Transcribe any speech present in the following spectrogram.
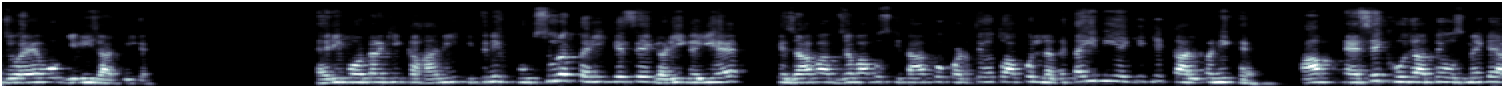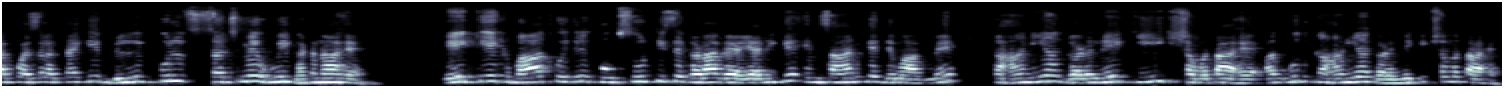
जो है, वो गिनी जाती है। हैरी पॉटर की कहानी इतनी खूबसूरत तरीके से गढ़ी गई है कि जब आप जब आप उस किताब को पढ़ते हो तो आपको लगता ही नहीं है कि ये काल्पनिक है। आप ऐसे खो जाते हो उसमें कि आपको ऐसा लगता है कि बिल्कुल सच में हुई घटना है। एक एक बात को इतनी खूबसूरती से गढ़ा गया, यानी कि इंसान के दिमाग में कहानियाँ गढ़ने की क्षमता है, अद्भुत कहानियाँ गढ़ने की क्षमता है।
